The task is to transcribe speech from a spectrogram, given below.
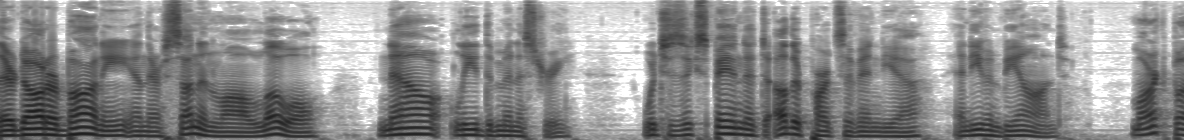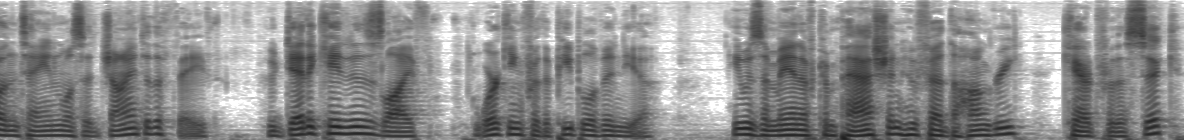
Their daughter Bonnie and their son in law Lowell now lead the ministry, which has expanded to other parts of India and even beyond. Mark Buntain was a giant of the faith who dedicated his life working for the people of India. He was a man of compassion who fed the hungry, cared for the sick,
